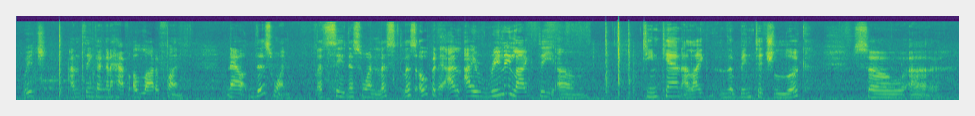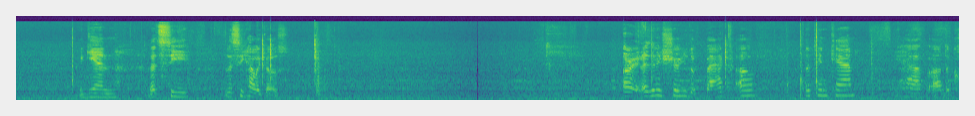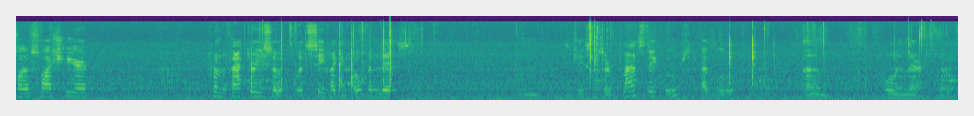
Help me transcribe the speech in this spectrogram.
which I think I'm gonna have a lot of fun. Now this one let's see this one. Let's let's open it. I, I really like the um, tin can. I like the vintage look. So uh, again let's see let's see how it goes. Alright I didn't show you the back of the tin can. You have uh, the color swatch here from the factory so let's see if I can open this. Um, okay some sort of plastic oops has a little um, hole in there. So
